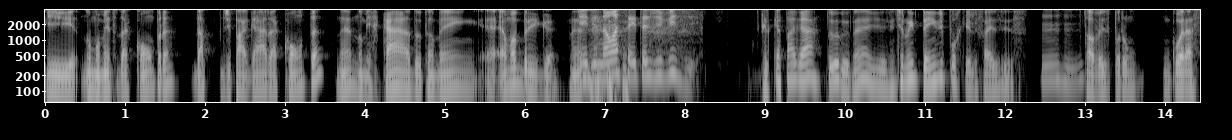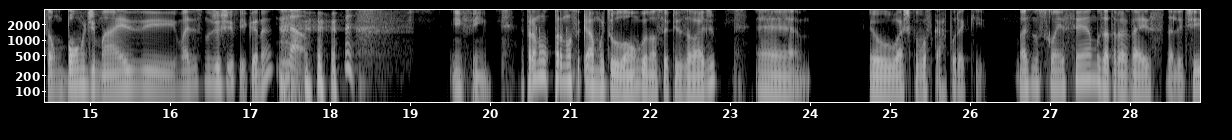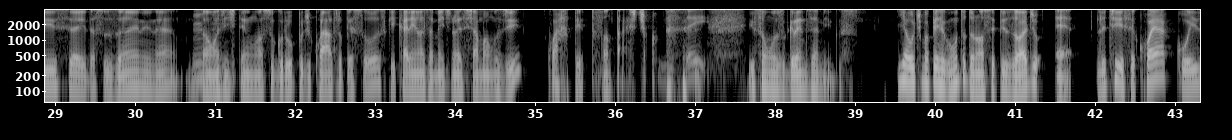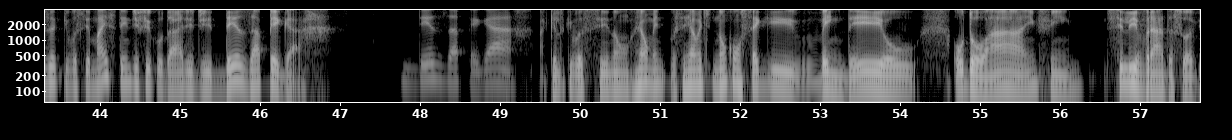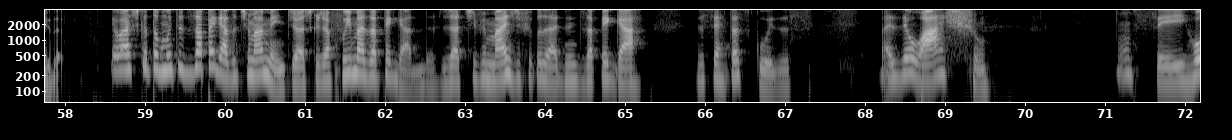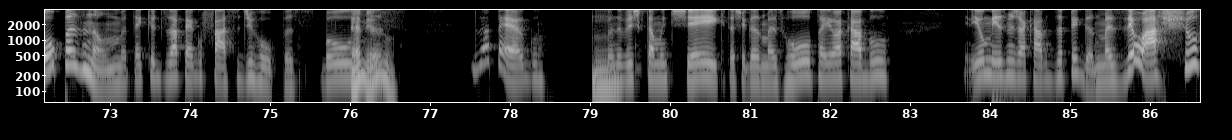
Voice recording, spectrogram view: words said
e no momento da compra, da- de pagar a conta, né, no mercado também, é, é uma briga, né? Ele não aceita dividir. Ele quer pagar tudo, né? E a gente não entende por que ele faz isso. Uhum. Talvez por um, um coração bom demais, e mas isso não justifica, né? Não. Enfim, para não, pra não ficar muito longo o nosso episódio, é, eu acho que eu vou ficar por aqui. Nós nos conhecemos através da Letícia e da Suzane, né? Então Uhum. a gente tem o nosso grupo de quatro pessoas que carinhosamente nós chamamos de Quarteto Fantástico. Isso aí. E somos grandes amigos. E a última pergunta do nosso episódio é: Letícia, qual é a coisa que você mais tem dificuldade de desapegar? Desapegar. aquilo que você não realmente você realmente não consegue vender ou, ou doar, enfim, se livrar da sua vida. Eu acho que eu tô muito desapegada ultimamente. Eu acho que eu já fui mais apegada. Já tive mais dificuldades em desapegar de certas coisas. Mas eu acho. Não sei. Roupas não. Até que eu desapego fácil de roupas. Bolsas. mesmo? Desapego. Hum, Quando eu vejo que tá muito cheio, que tá chegando mais roupa, eu acabo. Eu mesma já acabo desapegando. Mas eu acho.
